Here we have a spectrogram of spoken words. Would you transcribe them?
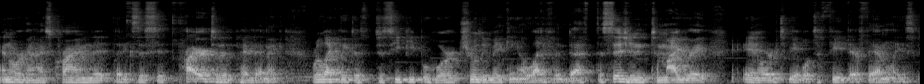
and organized crime that, that existed prior to the pandemic, we're likely to, to see people who are truly making a life and death decision to migrate in order to be able to feed their families.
